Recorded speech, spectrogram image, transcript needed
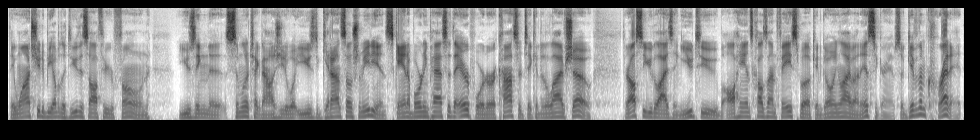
They want you to be able to do this all through your phone using the similar technology to what you use to get on social media and scan a boarding pass at the airport or a concert ticket at a live show. They're also utilizing YouTube, all hands calls on Facebook, and going live on Instagram. So give them credit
